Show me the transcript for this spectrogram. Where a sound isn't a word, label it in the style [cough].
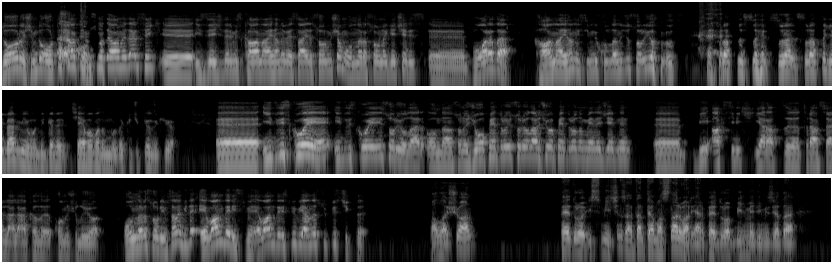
Doğru. Şimdi orta saha konusuna devam edersek e, izleyicilerimiz Kaan Ayhan'ı vesaire sormuş ama onlara sonra geçeriz. E, bu arada Kaan Ayhan isimli kullanıcı soruyor. [laughs] Suratta, su- sura, surattaki ben miyim o? Dikkat et, şey yapamadım burada. Küçük gözüküyor. E, İdris Goye, İdris Goye'yi soruyorlar ondan sonra. Joe Pedro'yu soruyorlar. Joe Pedro'nun menajerinin e, bir aksilik yarattığı transferle alakalı konuşuluyor. Onları sorayım sana. Bir de Evander ismi. Evander ismi bir anda sürpriz çıktı. Valla şu an Pedro ismi için zaten temaslar var. Yani Pedro bilmediğimiz ya da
